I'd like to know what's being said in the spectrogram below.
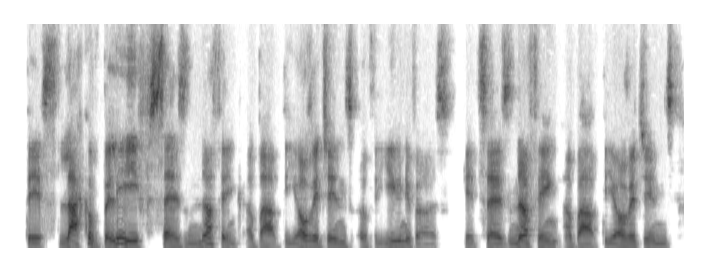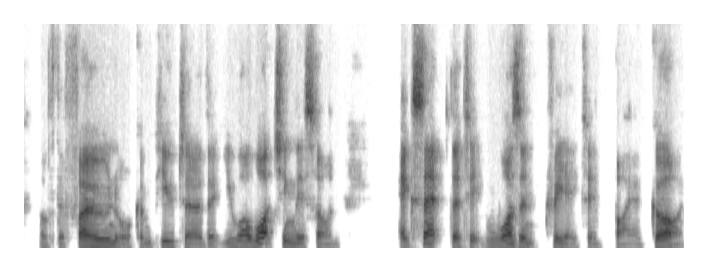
This lack of belief says nothing about the origins of the universe. It says nothing about the origins of the phone or computer that you are watching this on, except that it wasn't created by a God,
